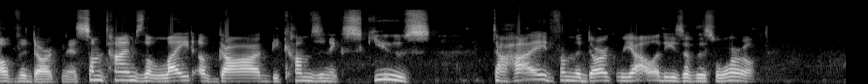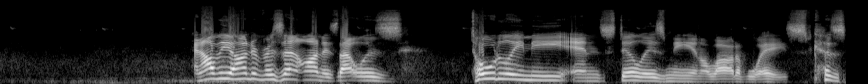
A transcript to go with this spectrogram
of the darkness. Sometimes the light of God becomes an excuse to hide from the dark realities of this world. And I'll be 100% honest, that was totally me and still is me in a lot of ways. Because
